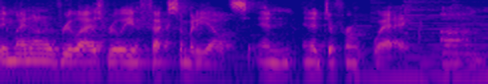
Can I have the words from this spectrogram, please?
they might not have realized really affects somebody else in in a different way. Um,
